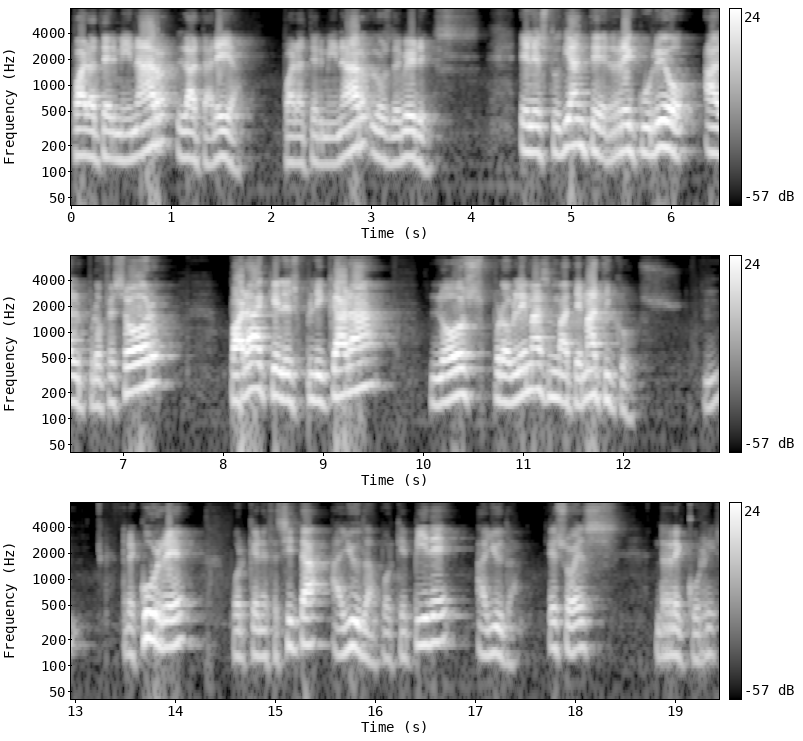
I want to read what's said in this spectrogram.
para terminar la tarea, para terminar los deberes. El estudiante recurrió al profesor para que le explicara los problemas matemáticos. ¿Mm? Recurre porque necesita ayuda, porque pide ayuda. Eso es recurrir.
